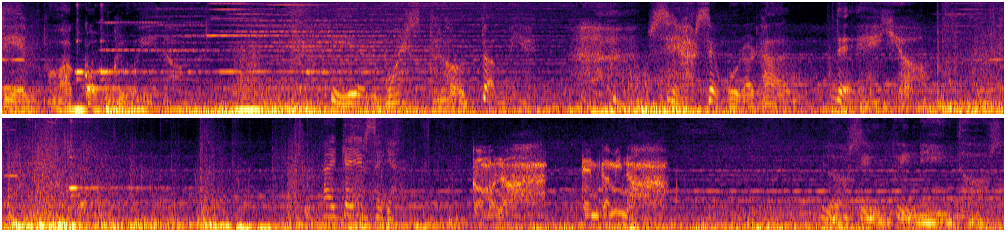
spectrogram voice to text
tiempo ha concluido. Y el vuestro también. Se asegurarán de ello. Hay que irse ya. ¿Cómo no? En camino. Los infinitos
